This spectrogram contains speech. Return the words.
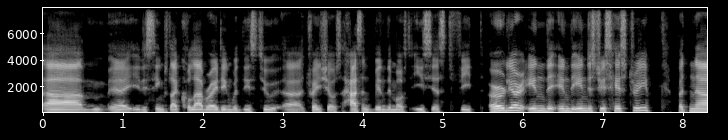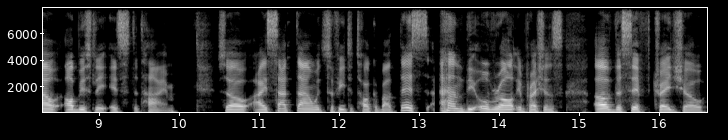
um, uh, it seems like collaborating with these two uh, trade shows hasn't been the most easiest feat earlier in the in the industry's history, but now obviously it's the time. So I sat down with Sophie to talk about this and the overall impressions of the CIFF trade show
